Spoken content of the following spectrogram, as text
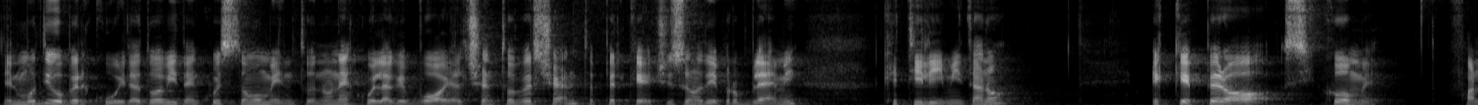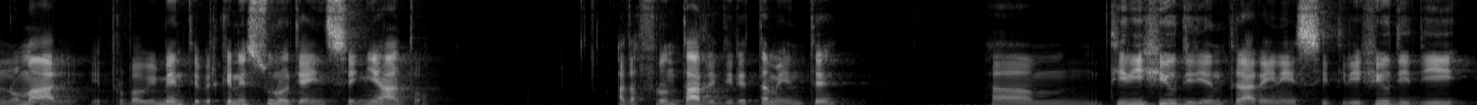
E il motivo per cui la tua vita in questo momento non è quella che vuoi al 100% è perché ci sono dei problemi che ti limitano e che però, siccome fanno male e probabilmente perché nessuno ti ha insegnato ad affrontarli direttamente, um, ti rifiuti di entrare in essi, ti rifiuti di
